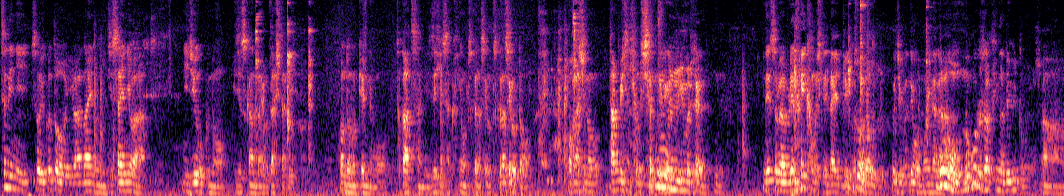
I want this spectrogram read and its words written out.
常にそういうことを言わないのに実際には20億の美術館代を出したり今度の件でも高畑さんにぜひ作品を作らせろ作らせろとお話のたんびにおっしゃってうんる、言いましたよ、でそれは売れないかもしれないっていうことをご自分でも思いながでらも残る作品ができると思いますよ。あー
